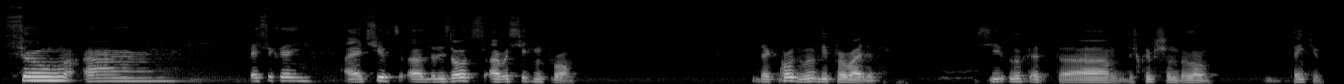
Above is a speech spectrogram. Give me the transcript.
So uh, basically I achieved uh, the results I was seeking for. The code will be provided. See look at uh, description below. Thank you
